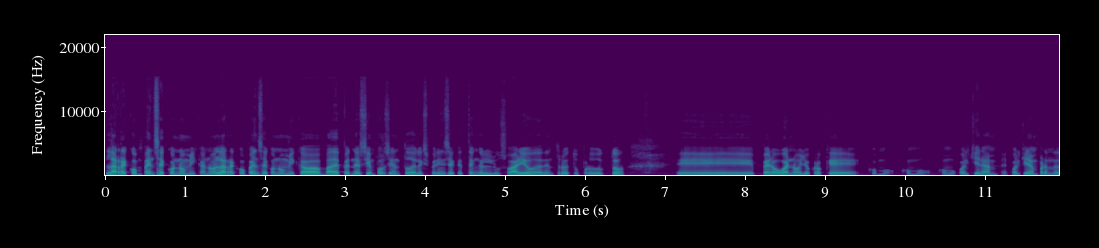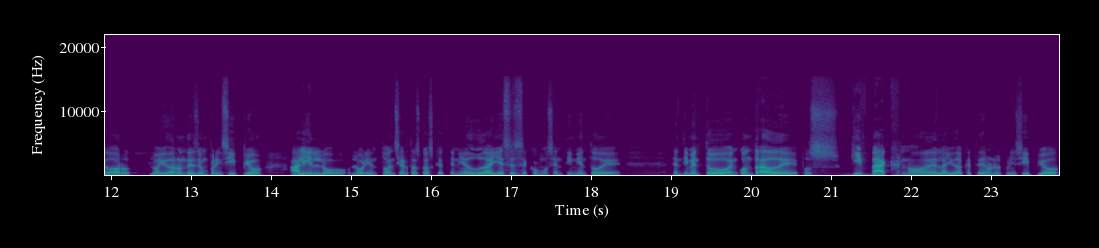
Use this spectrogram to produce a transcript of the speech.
la recompensa económica, ¿no? La recompensa económica va a depender 100% de la experiencia que tenga el usuario dentro de tu producto eh, pero bueno, yo creo que como, como, como cualquier, cualquier emprendedor, lo ayudaron desde un principio, alguien lo, lo, orientó en ciertas cosas que tenía duda y es ese como sentimiento de sentimiento encontrado de pues give back, ¿no? De la ayuda que te dieron al principio,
